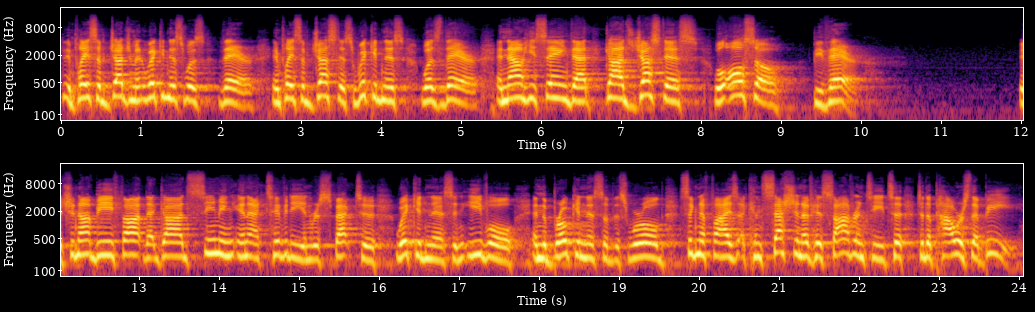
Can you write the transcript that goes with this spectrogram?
In place of judgment, wickedness was there. In place of justice, wickedness was there. And now he's saying that God's justice will also be there. It should not be thought that God's seeming inactivity in respect to wickedness and evil and the brokenness of this world signifies a concession of his sovereignty to, to the powers that be.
